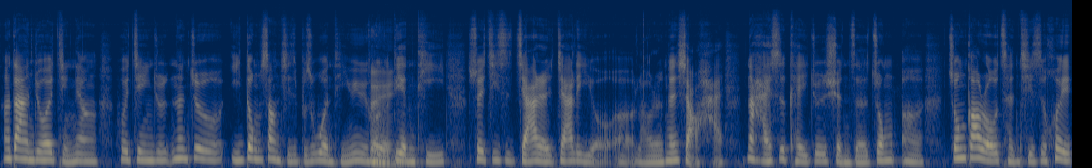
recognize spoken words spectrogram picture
那当然就会尽量会建议，就是那就移动上其实不是问题，因为会有对。电梯，所以即使家人家里有呃老人跟小孩，那还是可以就是选择中呃中高楼层，其实会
